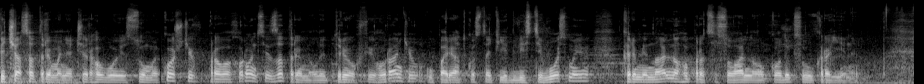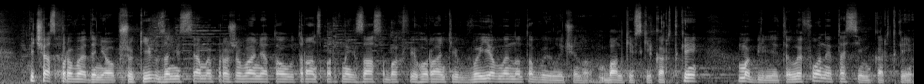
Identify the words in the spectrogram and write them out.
Під час отримання чергової суми коштів правоохоронці затримали трьох фігурантів у порядку статті 208 Кримінального процесуального кодексу України. Під час проведення обшуків за місцями проживання та у транспортних засобах фігурантів виявлено та вилучено банківські картки, мобільні телефони та сім-картки,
